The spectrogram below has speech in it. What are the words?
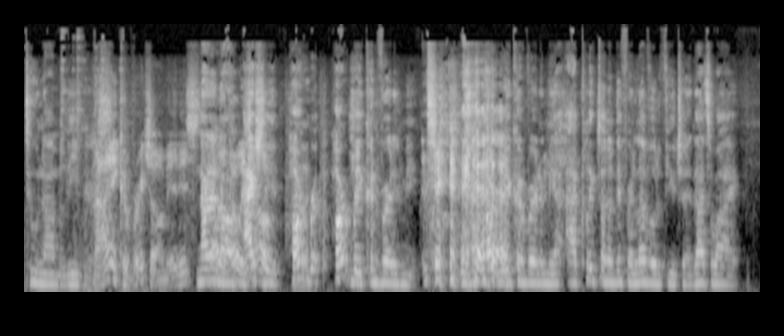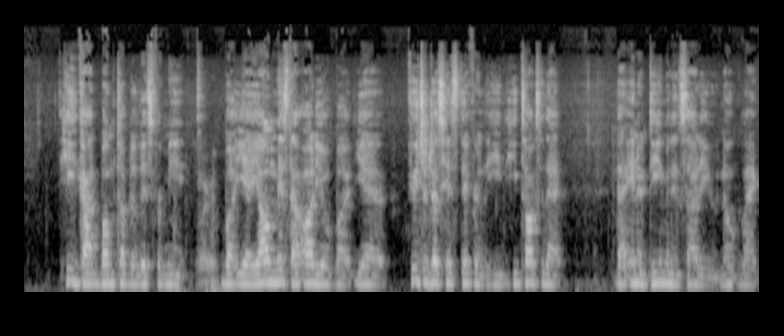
two non-believers Nah, I ain't convert y'all, man. It's no no no that was actually y'all. heartbreak heartbreak converted me heartbreak converted me I, I clicked on a different level of the future and that's why he got bumped up the list for me Word. But yeah, y'all missed that audio. But yeah, Future just hits differently. He he talks to that that inner demon inside of you. No like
